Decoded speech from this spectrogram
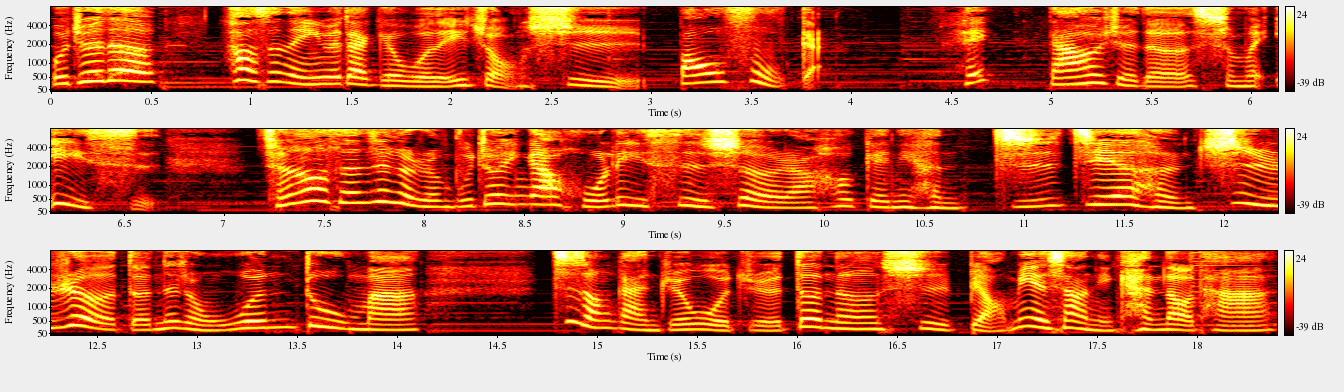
我觉得浩森的音乐带给我的一种是包覆感。嘿，大家会觉得什么意思？陈浩森这个人不就应该活力四射，然后给你很直接、很炙热的那种温度吗？这种感觉，我觉得呢，是表面上你看到他。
